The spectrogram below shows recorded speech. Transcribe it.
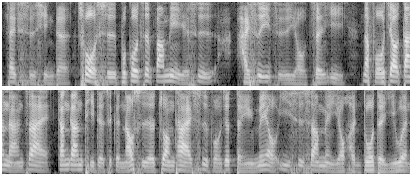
在实行的措施。不过这方面也是还是一直有争议。那佛教当然在刚刚提的这个脑死的状态，是否就等于没有意识上面有很多的疑问，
